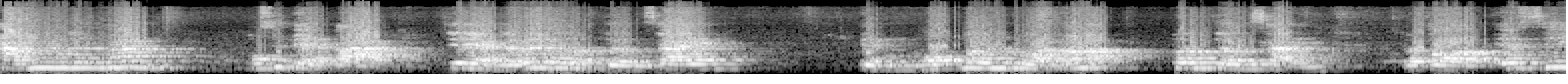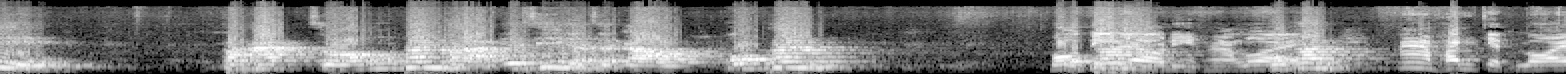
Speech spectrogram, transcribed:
ห้าหมื่นหนึ่งพันหกสิบแปดบาทเจริญก็เลยเพิ่มเติมใจเป็นหกหมื่นหลวนแล้วล่ะเพิ่มเติมใส่ แล้วก็เอฟซีประหัสสองพันบาทเอฟซีเดือนสกาวหกพันปกติแล้วดิห้าร้อยหกพันห้าพันเจ็ดร้อย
